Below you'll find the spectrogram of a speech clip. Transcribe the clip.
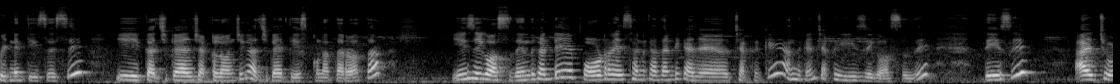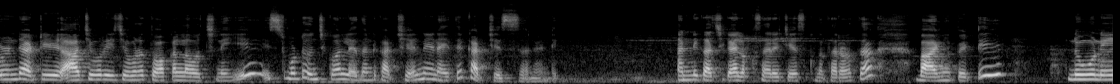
పిండిని తీసేసి ఈ కజ్జికాయల చెక్కలోంచి కజ్జికాయ తీసుకున్న తర్వాత ఈజీగా వస్తుంది. ఎందుకంటే పౌడర్ వేసాను కదండి చెక్కకి అందుకని చెక్క ఈజీగా వస్తుంది. తీసి అది చూడండి అటు ఆ చివరి ఈ చివర తోకల్లో వచ్చినాయి. ఇష్టముంటే ఉంచుకోవాలి లేదంటే కట్ చేయాలి. నేనైతే కట్ చేసేసానండి. అన్ని కచ్చికాయలు ఒకసారి చేసుకున్న తర్వాత బాణీ పెట్టి నూనె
